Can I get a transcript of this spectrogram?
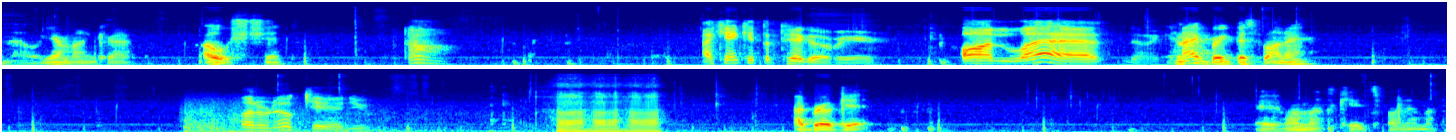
No, you're Minecraft. Oh shit. I can't get the pig over here. Unless. No, I, Can. I break the spawner? I don't know, can you? ha ha ha. I broke it. There's one left kid spawner left.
